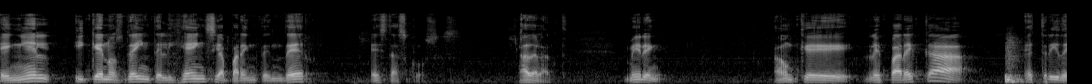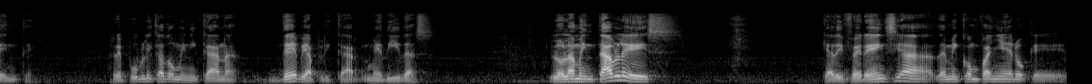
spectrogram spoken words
en él y que nos dé inteligencia para entender estas cosas. Adelante. Miren, aunque les parezca estridente, República Dominicana debe aplicar medidas lo lamentable es que a diferencia de mi compañero que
